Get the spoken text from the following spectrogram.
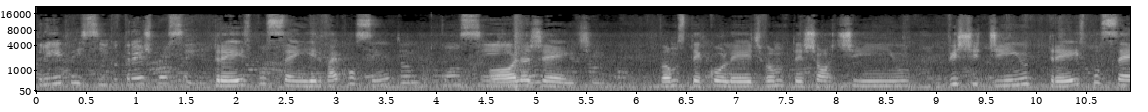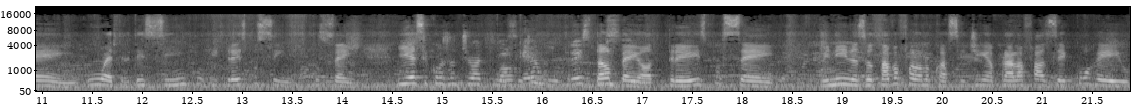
35, 3 por 100. 3 por 100. E ele vai com cinto? Com 5. Olha, gente, vamos ter colete, vamos ter shortinho, vestidinho 3 por 100. Um é 35 e 3 por 5, por 100. E esse conjuntinho aqui, Qualquer um, 3 por Também, 100. ó, 3 por 100. Meninas, eu tava falando com a Cidinha pra ela fazer correio,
